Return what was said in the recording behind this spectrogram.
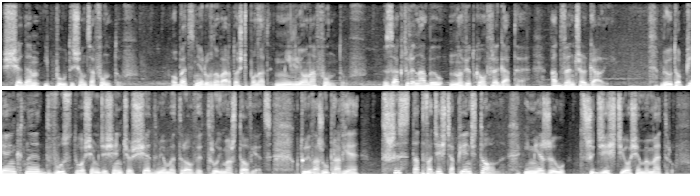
7,5 tysiąca funtów. Obecnie równowartość ponad miliona funtów, za które nabył nowiutką fregatę Adventure Galley. Był to piękny, 287-metrowy trójmasztowiec, który ważył prawie 325 ton i mierzył 38 metrów.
